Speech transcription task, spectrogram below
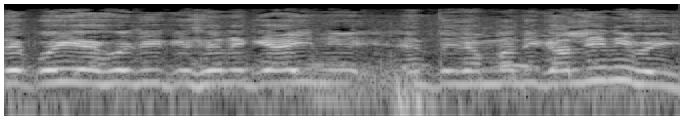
ਤੇ ਕੋਈ ਇਹੋ ਜੀ ਕਿਸੇ ਨੇ ਕਿਹਾ ਹੀ ਨਹੀਂ ਇੰਤਜ਼ਾਮਾਂ ਦੀ ਗੱਲ ਹੀ ਨਹੀਂ ਹੋਈ।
